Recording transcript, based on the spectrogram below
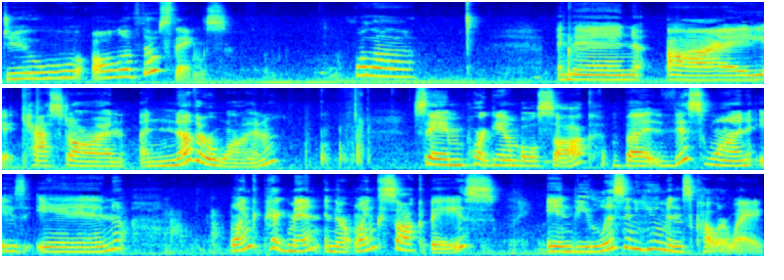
do all of those things. Voila! And then I cast on another one, same Port Gamble sock, but this one is in Oink Pigment in their Oink sock base in the Listen Humans colorway,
